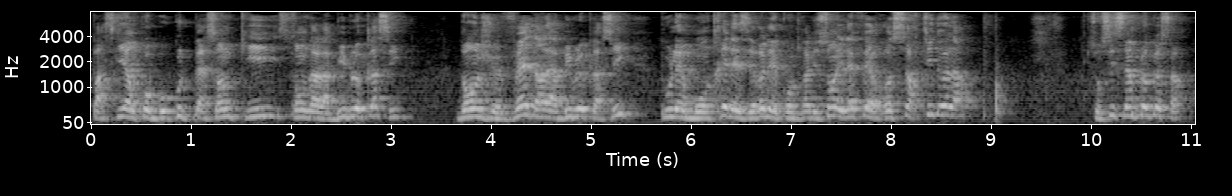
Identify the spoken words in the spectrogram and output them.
parce qu'il y a encore beaucoup de personnes qui sont dans la Bible classique. Donc je vais dans la Bible classique pour les montrer des erreurs, des contradictions et les faire ressortir de là. C'est aussi simple que ça.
